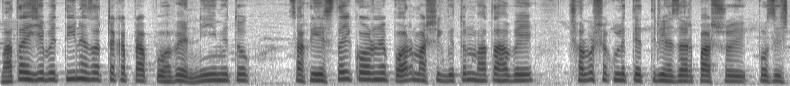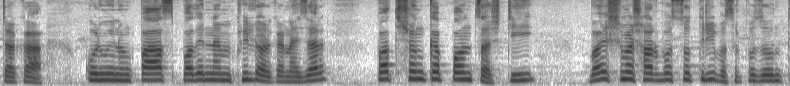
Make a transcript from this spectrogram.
ভাতা হিসেবে তিন হাজার টাকা প্রাপ্য হবে। নিয়মিত চাকরি স্থায়ীকরণের পর মাসিক বেতন ভাতা হবে সর্বসকলে তেত্রিশ হাজার পাঁচশো পঁচিশ টাকা। কর্মী নং পাঁচ, পদের নাম ফিল্ড অর্গানাইজার। পদ সংখ্যা পঞ্চাশটি। বয়সসীমা সর্বোচ্চ ত্রিশ বছর পর্যন্ত।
